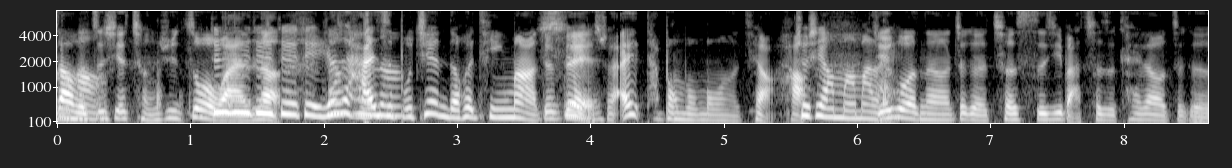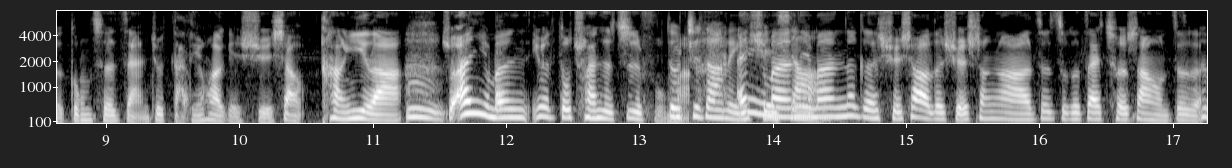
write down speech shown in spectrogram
照了这些程序做完了，对对对对。但是孩子不见得会听嘛，对不对？所以哎，他蹦蹦蹦蹦的跳，好，就是要妈妈来。结果呢，这个车司机把车子开到这个公车站，就打电话给学校抗议啦，嗯，说哎你们因为都穿着制服嘛，都知道哪个学校，你们你们那个学校的学生啊，这这个在车上这个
